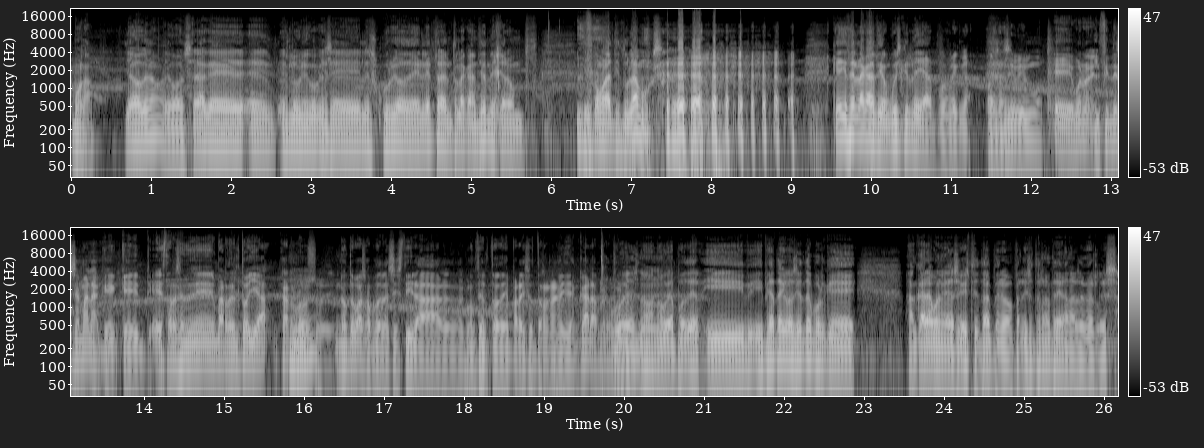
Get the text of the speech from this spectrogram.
Mola. Yo que no, digo, será que eh, es lo único que se les ocurrió de letra dentro de la canción. Dijeron, "Pff, ¿y cómo la titulamos? ¿Qué dice la canción? Whisky de jar. Pues venga, pues así mismo. Eh, bueno, el fin de semana que, que estarás en el bar del Toya, Carlos, eh, no te vas a poder asistir al concierto de Paraíso Terrenal y de Ankara, pero bueno. Pues no, no voy a poder. Y, y fíjate que lo siento porque Ankara, bueno, ya se viste y tal, pero para eso no tenía ganas de verles.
